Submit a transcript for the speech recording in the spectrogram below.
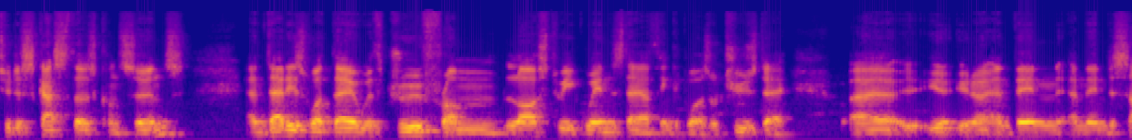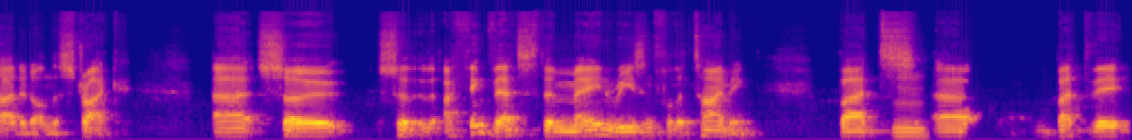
to discuss those concerns, and that is what they withdrew from last week, Wednesday, I think it was, or Tuesday, uh, you, you, know, and then and then decided on the strike. Uh, so so I think that's the main reason for the timing, but. Mm but they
